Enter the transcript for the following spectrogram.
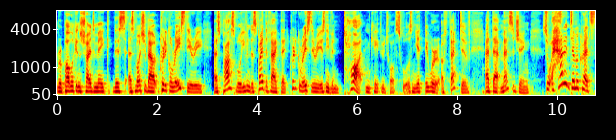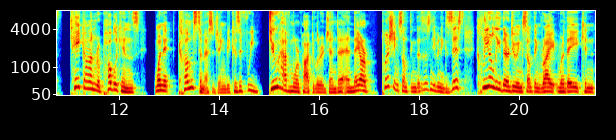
Republicans tried to make this as much about critical race theory as possible, even despite the fact that critical race theory isn't even taught in K through 12 schools, and yet they were effective at that messaging. So how did Democrats take on Republicans when it comes to messaging? Because if we do have a more popular agenda and they are pushing something that doesn't even exist. Clearly, they're doing something right where they can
